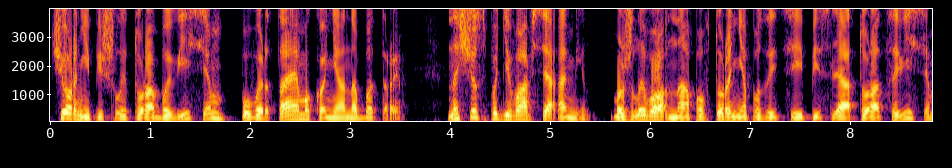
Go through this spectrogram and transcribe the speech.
Чорні пішли тура Б8, повертаємо коня на Б3. На що сподівався Амін? Можливо, на повторення позиції після тура С8,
